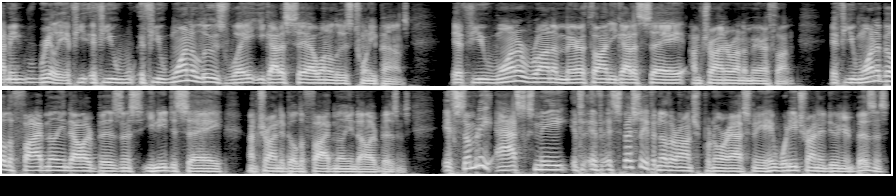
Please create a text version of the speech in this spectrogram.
I mean, really, if you if you if you want to lose weight, you got to say I want to lose 20 pounds. If you want to run a marathon, you got to say I'm trying to run a marathon. If you want to build a $5 million business, you need to say I'm trying to build a $5 million business if somebody asks me, if, if, especially if another entrepreneur asks me, "Hey, what are you trying to do in your business?"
